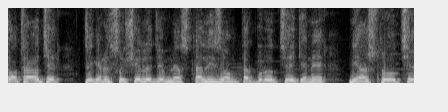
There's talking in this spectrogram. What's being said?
যথা হচ্ছে যেখানে সোশ্যালিজম ন্যাশনালিজম তারপর হচ্ছে এখানে নিয়ে আসলো হচ্ছে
